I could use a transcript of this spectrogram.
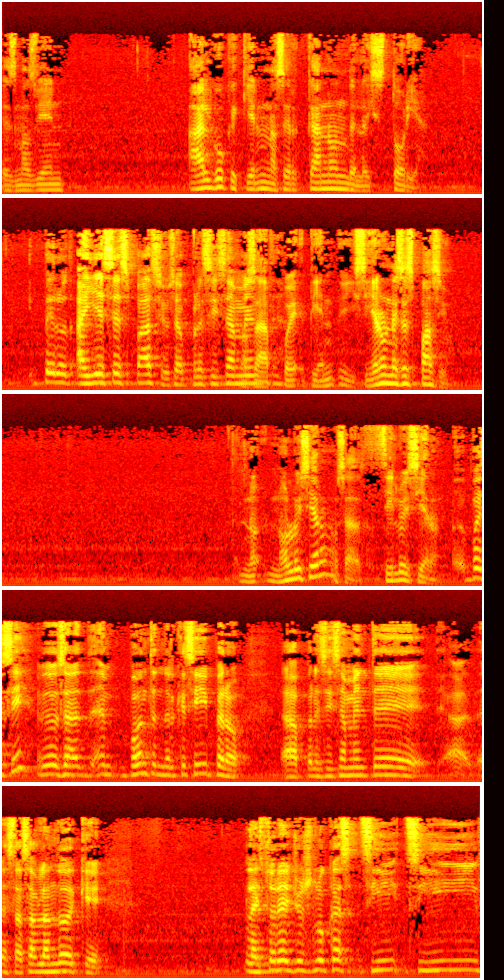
es más bien algo que quieren hacer canon de la historia. Pero hay ese espacio, o sea, O precisamente. sea, pues, hicieron ese espacio. No, ¿No lo hicieron? O sea, sí lo hicieron. Pues sí, o sea, em, puedo entender que sí, pero ah, precisamente ah, estás hablando de que la historia de George Lucas sí, sí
